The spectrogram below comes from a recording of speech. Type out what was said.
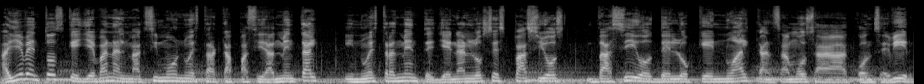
Hay eventos que llevan al máximo nuestra capacidad mental y nuestras mentes llenan los espacios vacíos de lo que no alcanzamos a concebir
